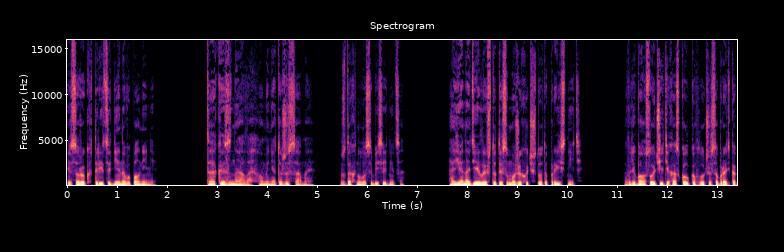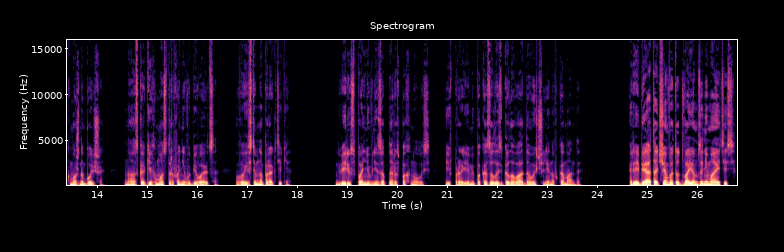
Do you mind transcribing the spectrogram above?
и срок в 30 дней на выполнение». «Так и знала, у меня то же самое», — вздохнула собеседница. «А я надеялась, что ты сможешь хоть что-то прояснить. В любом случае, этих осколков лучше собрать как можно больше, но с каких монстров они выбиваются, выясним на практике. Дверь в спальню внезапно распахнулась, и в проеме показалась голова одного из членов команды. «Ребята, чем вы тут вдвоем занимаетесь?»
